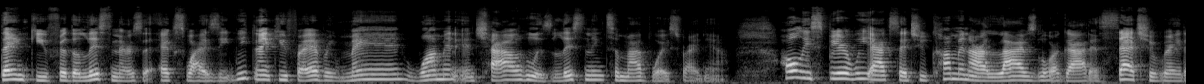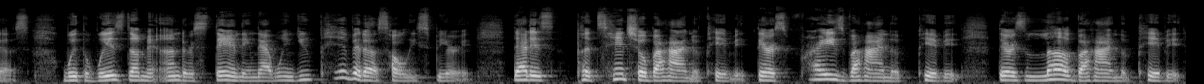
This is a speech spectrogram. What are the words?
thank you for the listeners of XYZ. We thank you for every man, woman, and child who is listening to my voice right now. Holy Spirit, we ask that you come in our lives, Lord God, and saturate us with wisdom and understanding that when you pivot us, Holy Spirit, that is potential behind the pivot. There's praise behind the pivot. There's love behind the pivot.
